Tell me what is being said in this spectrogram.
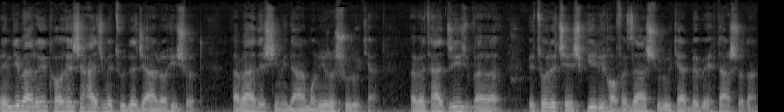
رندی برای کاهش حجم توده جراحی شد. و بعد شیمی درمانی را شروع کرد و به تدریج و به طور چشمگیری حافظه شروع کرد به بهتر شدن.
